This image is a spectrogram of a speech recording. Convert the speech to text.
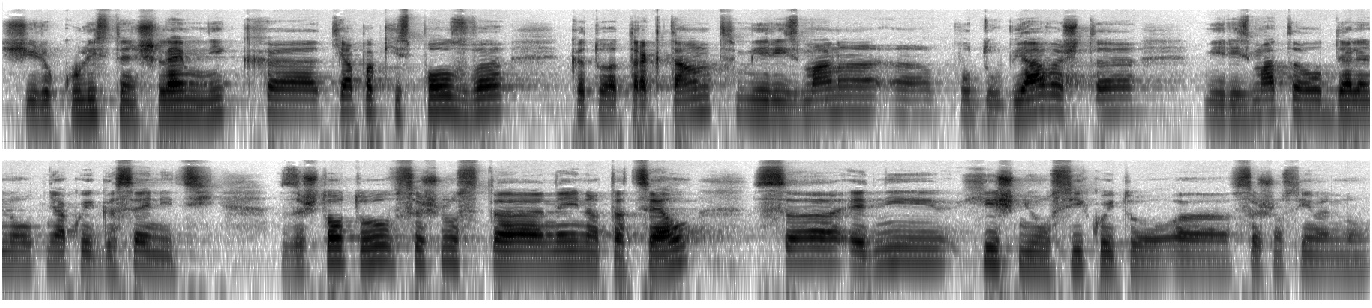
широколистен шлемник, тя пък използва като атрактант миризмана, подобяваща миризмата, отделена от някои гасеници. Защото всъщност нейната цел са едни хищни оси, които всъщност именно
